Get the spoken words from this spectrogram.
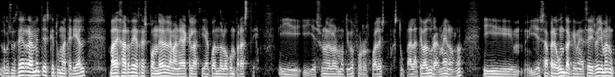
Lo que sucede realmente es que tu material va a dejar de responder de la manera que lo hacía cuando lo compraste. Y, es uno de los motivos por los cuales pues, tu pala te va a durar menos, ¿no? Y, y esa pregunta que me hacéis, oye Manu,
